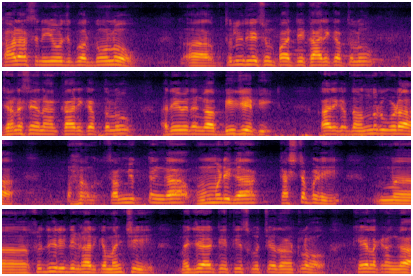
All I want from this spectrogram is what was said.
కాళాసి నియోజకవర్గంలో తెలుగుదేశం పార్టీ కార్యకర్తలు జనసేన కార్యకర్తలు అదేవిధంగా బీజేపీ కార్యకర్తలు అందరూ కూడా సంయుక్తంగా ఉమ్మడిగా కష్టపడి సుధీర్ రెడ్డి గారికి మంచి మెజారిటీ తీసుకొచ్చే దాంట్లో కీలకంగా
